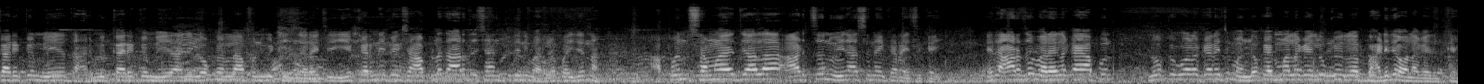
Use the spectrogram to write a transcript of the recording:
कार्यक्रम आहे धार्मिक कार्यक्रम आहे आणि लोकांना आपण विठीत धरायचं. हे करण्यापेक्षा आपला तर अर्ध शांततेने भरला पाहिजे ना. आपण समाजाला अडचण होईल असं नाही करायचं काही. नाही तर अर्ज भरायला काय आपण लोक गोळा करायचे म्हणलो काय मला काय लोक भाडे द्यावं लागायचं काय?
